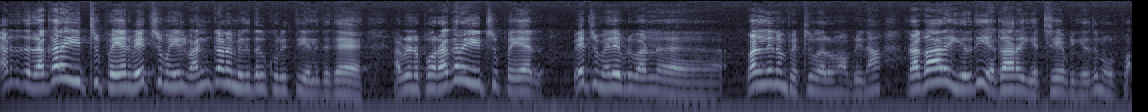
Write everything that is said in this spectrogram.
அடுத்தது ரகர ஈற்று பெயர் வேற்றுமையில் வன்கண மிகுதல் குறித்து எழுதுக. அப்படின்றப்போ ரகர ஈற்று பெயர் வேற்றுமையில் எப்படி வல்ல வல்லினம் பெற்று வரணும் அப்படின்னா ரகார இறுதி எகார இயற்றே அப்படிங்கிறது நூற்பா.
